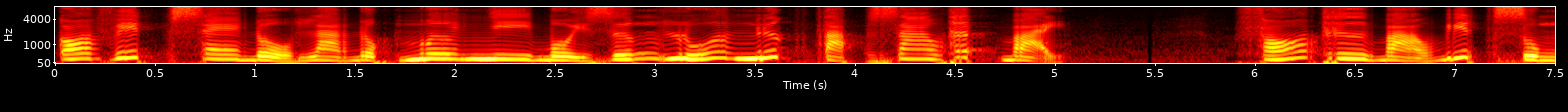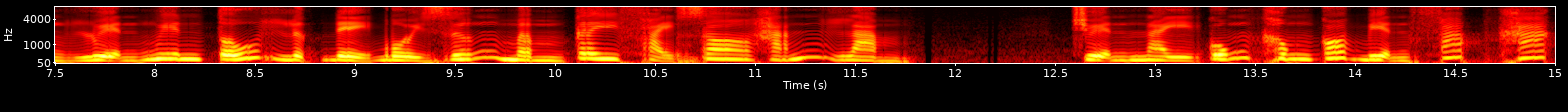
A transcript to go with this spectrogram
Có vết xe đổ là độc mơ nhi bồi dưỡng lúa nước tạp giao thất bại. Phó Thư Bảo biết dùng luyện nguyên tố lực để bồi dưỡng mầm cây phải do hắn làm. Chuyện này cũng không có biện pháp khác.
